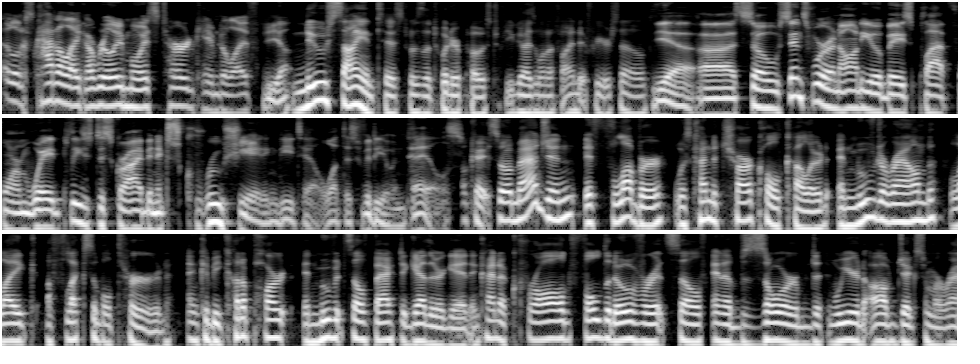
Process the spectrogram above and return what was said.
It looks kind of like a really moist turd came to life. Yeah. New scientist was the Twitter post. If you guys want to find it for yourselves. Yeah. Uh, so, since we're an audio based platform, Wade, please describe in excruciating detail what this video entails. Okay, so imagine if Flubber was kind of charcoal colored and moved around like a flexible turd and could be cut apart and move itself back together again and kind of crawled, folded over itself, and absorbed weird objects from around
